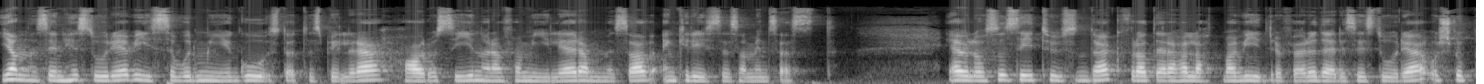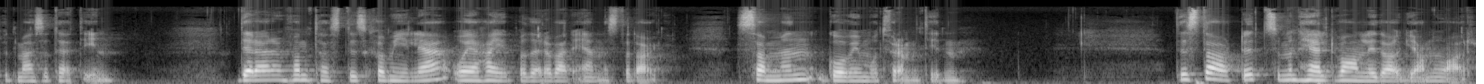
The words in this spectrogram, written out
Janne sin historie viser hvor mye gode støttespillere har å si når en familie rammes av en krise som incest. Jeg vil også si tusen takk for at dere har latt meg videreføre deres historie og sluppet meg så tett inn. Dere er en fantastisk familie, og jeg heier på dere hver eneste dag. Sammen går vi mot fremtiden. Det startet som en helt vanlig dag i januar.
